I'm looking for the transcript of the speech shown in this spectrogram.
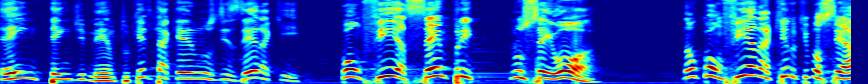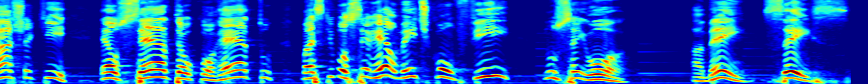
entendimento. O que ele está querendo nos dizer aqui? Confia sempre no Senhor. Não confia naquilo que você acha que é o certo, é o correto, mas que você realmente confie no Senhor. Amém? 6.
